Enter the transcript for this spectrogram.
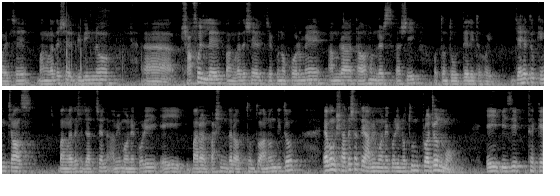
রয়েছে। বাংলাদেশের বিভিন্ন সাফল্যে বাংলাদেশের যে কোনো কর্মে আমরা টাওয়ার হ্যামলেটসবাসী অত্যন্ত উদ্বেলিত হই। যেহেতু কিং চার্লস বাংলাদেশে যাচ্ছেন, আমি মনে করি এই পাড়ার বাসিন্দারা অত্যন্ত আনন্দিত এবং সাথে সাথে আমি মনে করি নতুন প্রজন্ম এই ভিজিট থেকে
